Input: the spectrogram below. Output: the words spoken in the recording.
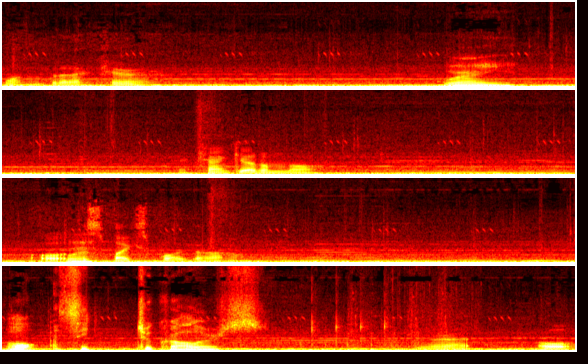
One back here. Where are you? I can't get him though. Oh, Where? the spike's spot got. Oh, I see two crawlers. You're. Oh,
